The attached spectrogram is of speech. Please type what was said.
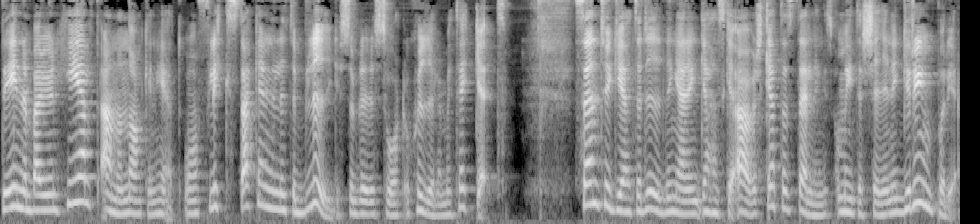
Det innebär ju en helt annan nakenhet och om flickstackaren är lite blyg så blir det svårt att skyla med täcket. Sen tycker jag att ridning är en ganska överskattad ställning om inte tjejen är grym på det.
